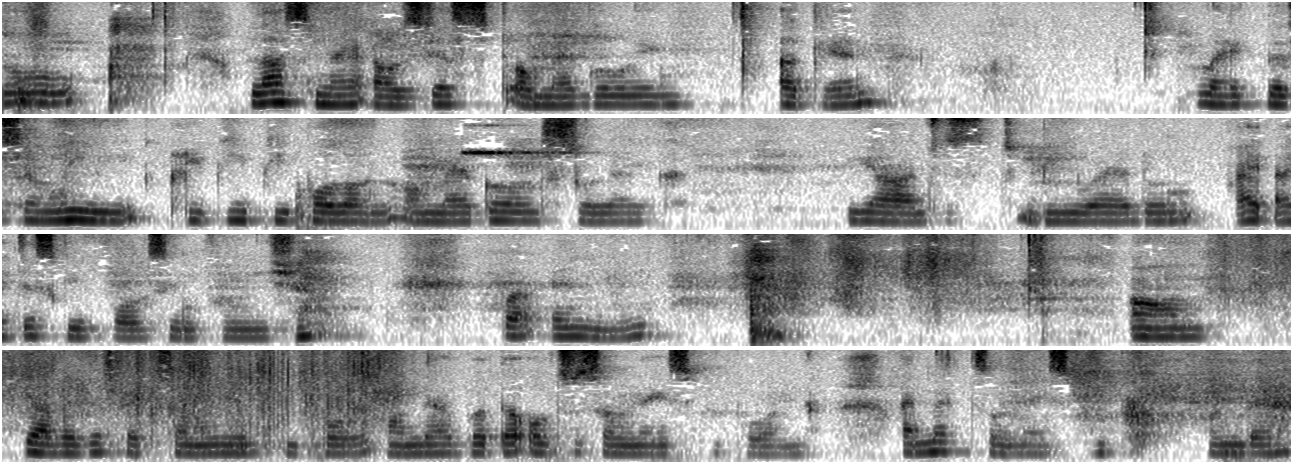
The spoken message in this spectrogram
So last night I was just omegoing again. Like there's some really creepy people on my Omegle, so like yeah, just beware. Don't I, I just give false information. but anyway. Um yeah, there's just like some weird people on there, but there are also some nice people on there. I met some nice people on there.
